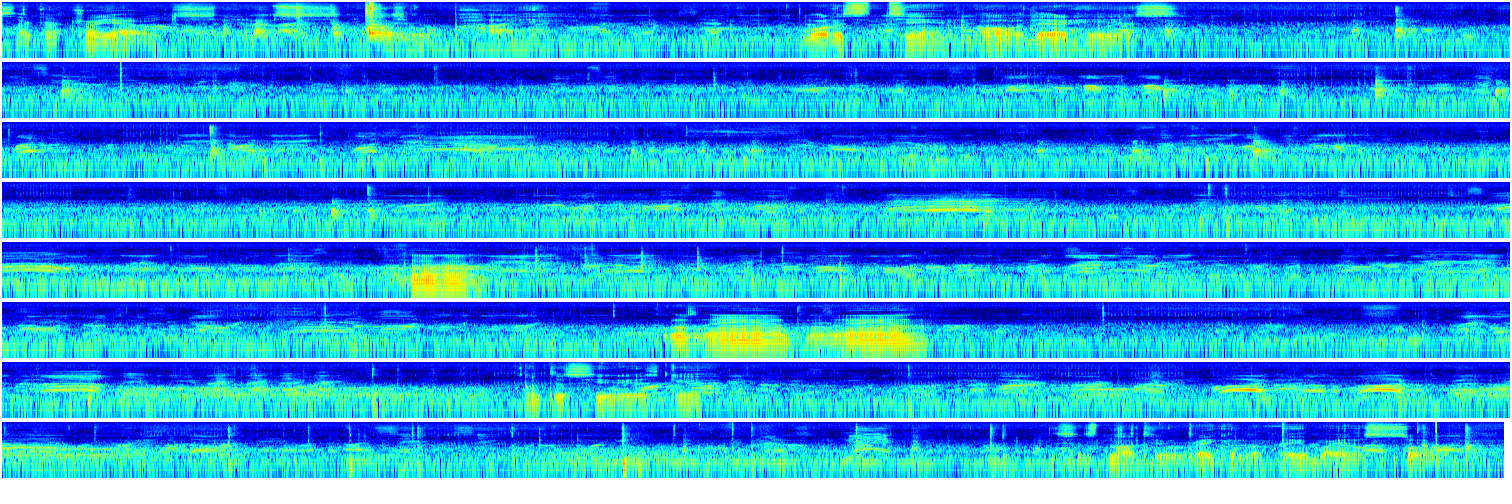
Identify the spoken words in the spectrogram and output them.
Soccer tryouts. It's still up high. What is team? Oh, there he is. Hmm. It was in, was in. What a serious game. This is not your regular AYSO. Hmm.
